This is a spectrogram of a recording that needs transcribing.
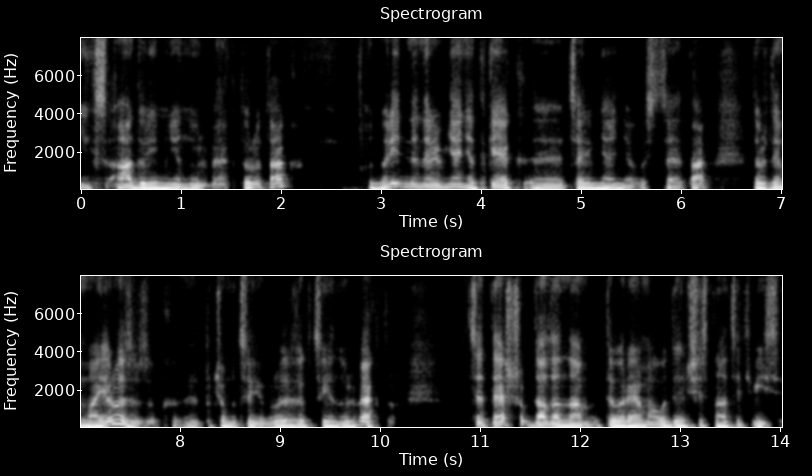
xa дорівнює 0 вектору, так? Однорідне рівняння, таке як е, це рівняння, ось це, так, завжди має розв'язок. е, Причому цей розв'язок це є 0 вектор. Це те, що б дала нам теорема 1.16.8.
